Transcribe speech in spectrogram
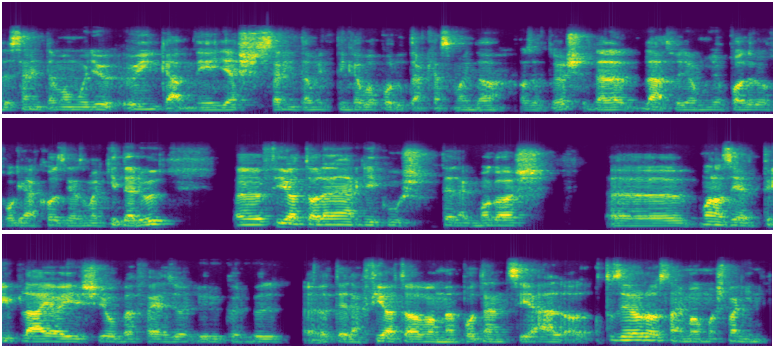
de szerintem amúgy ő, ő inkább négyes, szerintem itt inkább a Poluták lesz majd az ötös, de lehet, hogy amúgy a padról fogják hozni, ez majd kiderül. Fiatal, energikus, tényleg magas, van azért triplája is, jó befejező a gyűrű körül, tényleg fiatal van, mert potenciál. Ott azért Oroszlányban most megint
